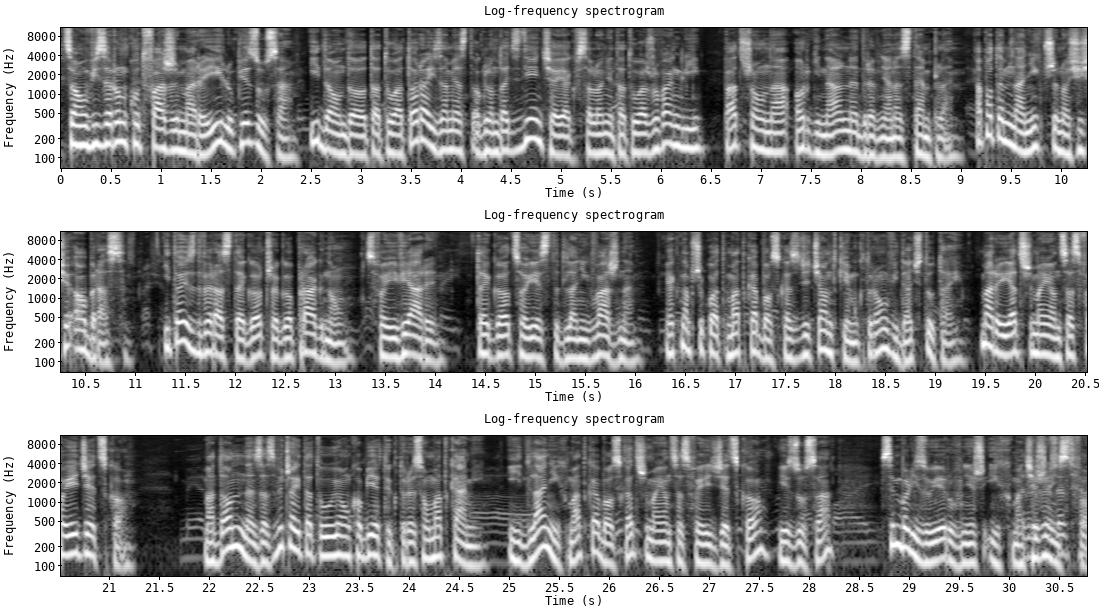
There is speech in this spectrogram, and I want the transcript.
Chcą wizerunku twarzy Maryi lub Jezusa. Idą do tatuatora i zamiast oglądać zdjęcia, jak w salonie tatuażu w Anglii, patrzą na oryginalne drewniane stemple. A potem na nich przenosi się obraz. I to jest wyraz tego, czego pragną, swojej wiary, tego, co jest dla nich ważne. Jak na przykład Matka Boska z dzieciątkiem, którą widać tutaj. Maryja trzymająca swoje dziecko. Madonnę zazwyczaj tatuują kobiety, które są matkami. I dla nich Matka Boska trzymająca swoje dziecko, Jezusa, symbolizuje również ich macierzyństwo.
